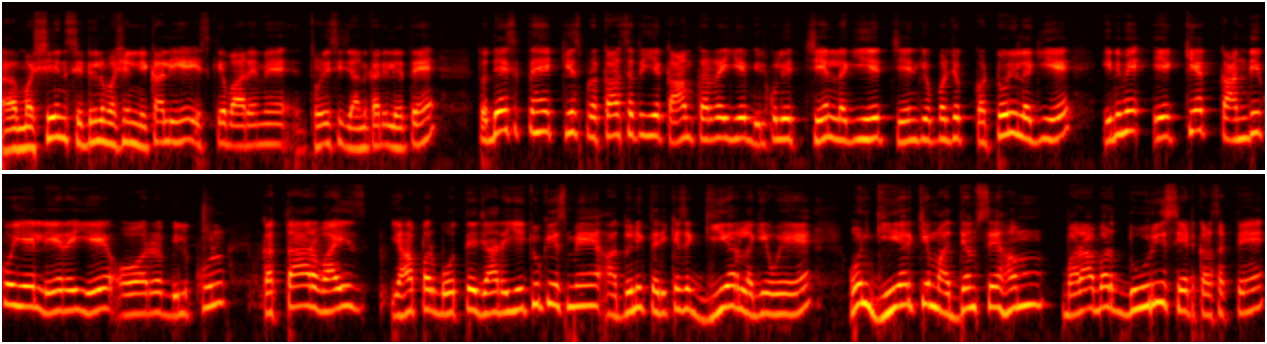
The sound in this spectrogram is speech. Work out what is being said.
मशीन, सीड्रिल मशीन निकाली है। इसके बारे में थोड़ी सी जानकारी लेते हैं। तो देख सकते हैं किस प्रकार से तो ये काम कर रही है। बिल्कुल ये चेन लगी है। चेन के ऊपर जो कटोरी लगी है, इनमें एक एक कांदी को ये ले रही है और बिल्कुल कतार वाइज यहाँ पर बोते जा रही है, क्योंकि इसमें आधुनिक तरीके से गियर लगे हुए हैं। उन गियर के माध्यम से हम बराबर दूरी सेट कर सकते हैं,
